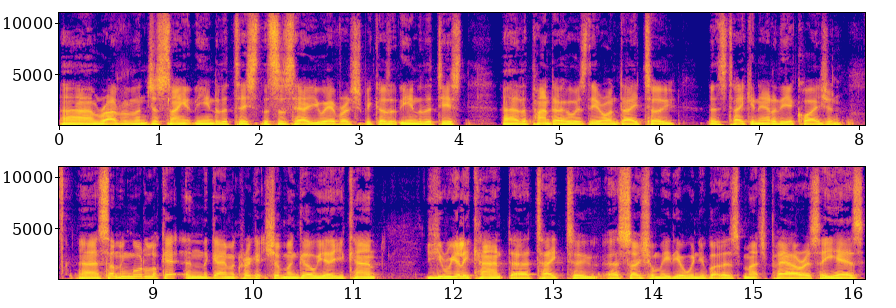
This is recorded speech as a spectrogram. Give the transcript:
Um, rather than just saying at the end of the test, this is how you average, because at the end of the test, uh, the punter who was there on day two is taken out of the equation. Uh, something more to look at in the game of cricket. Shubman Gill, yeah, you can't, you really can't uh, take to uh, social media when you've got as much power as he has,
